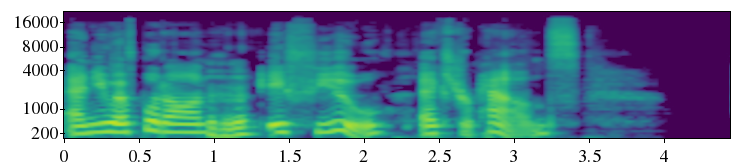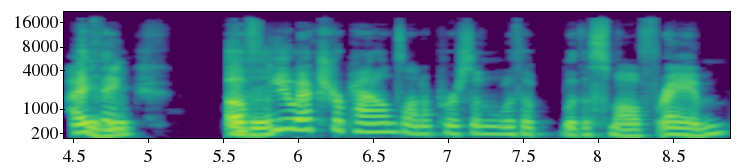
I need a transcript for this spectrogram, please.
and you have put on mm-hmm. a few extra pounds, I mm-hmm. think a mm-hmm. few extra pounds on a person with a with a small frame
